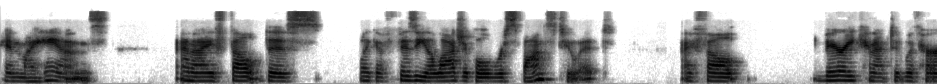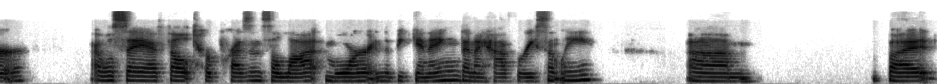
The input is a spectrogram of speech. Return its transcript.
in my hands and I felt this like a physiological response to it. I felt very connected with her. I will say I felt her presence a lot more in the beginning than I have recently. Um, but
